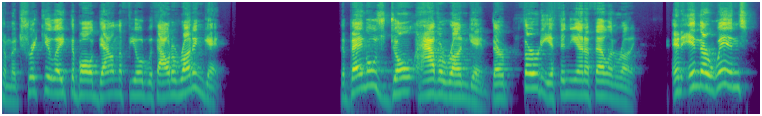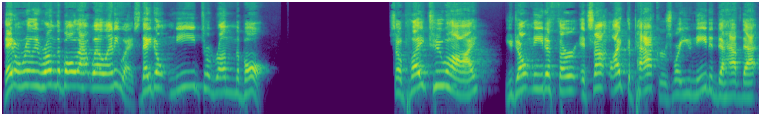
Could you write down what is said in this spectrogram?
to matriculate the ball down the field without a running game. The Bengals don't have a run game. They're 30th in the NFL in running. And in their wins, they don't really run the ball that well, anyways. They don't need to run the ball. So play too high. You don't need a third. It's not like the Packers where you needed to have that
